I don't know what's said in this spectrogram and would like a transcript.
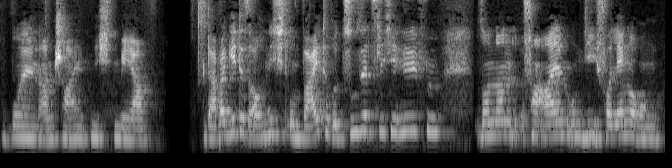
wollen anscheinend nicht mehr. Dabei geht es auch nicht um weitere zusätzliche Hilfen, sondern vor allem um die Verlängerung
